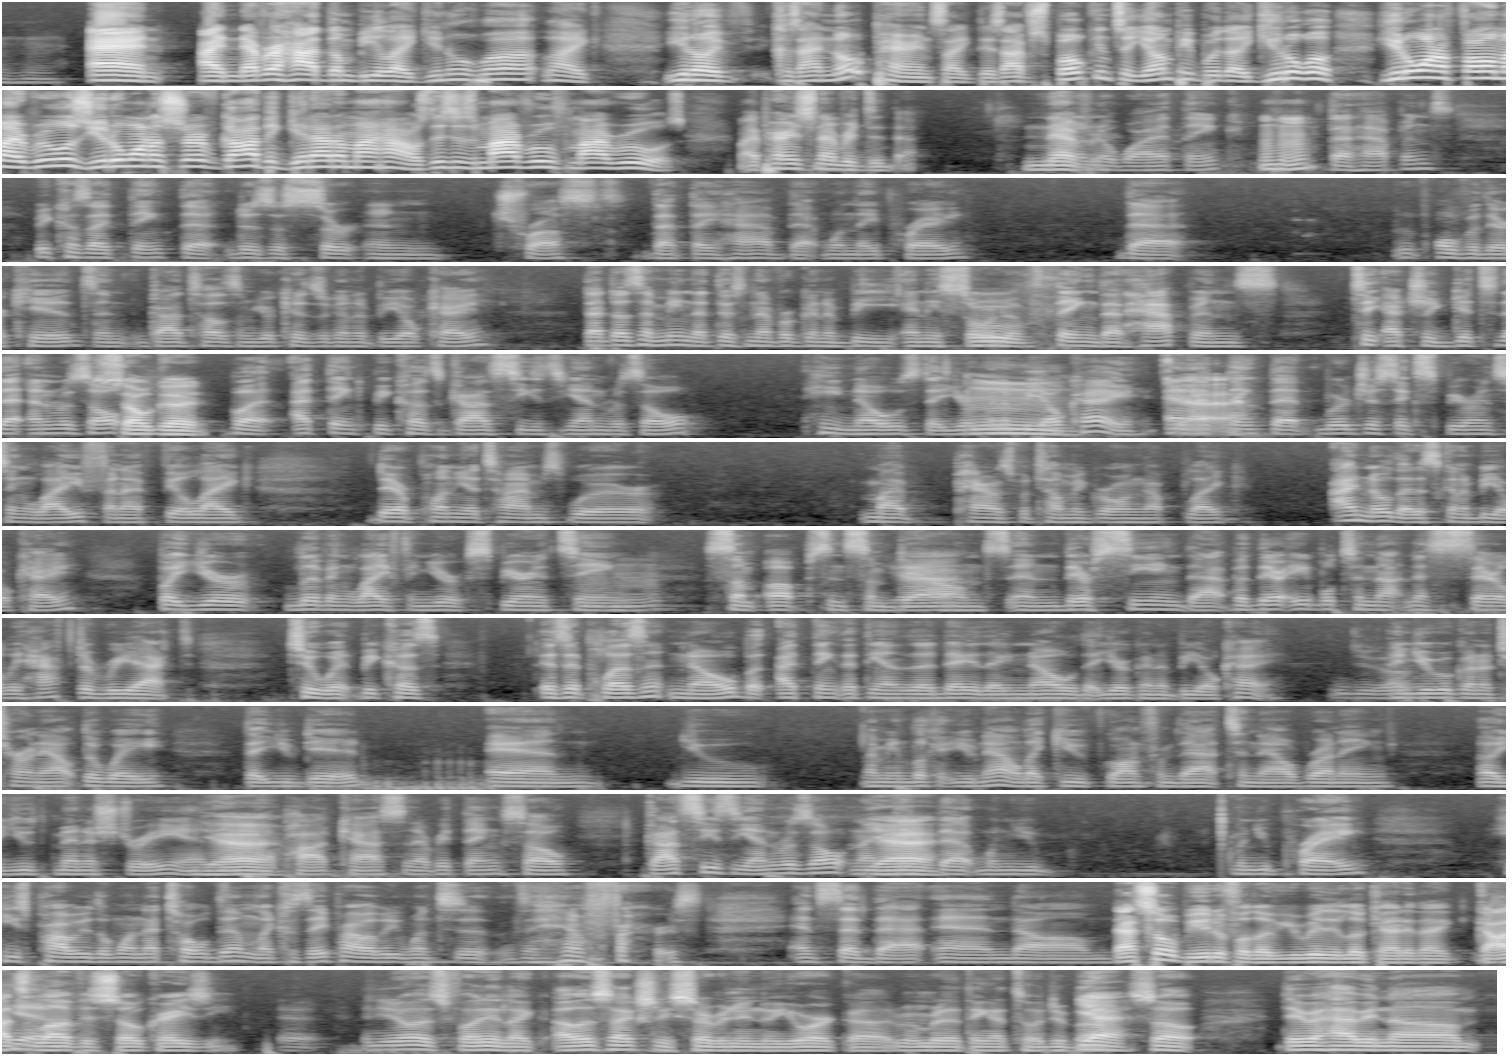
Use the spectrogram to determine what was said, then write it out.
Mm-hmm. And I never had them be like, you know what, like, you know, because I know parents like this. I've spoken to young people like, you don't, you don't want to follow my rules, you don't want to serve God, then get out of my house. This is my roof, my rules. My parents never did that. You Never. wanna know why I think Mhm. that happens? Because I think that there's a certain trust that they have that when they pray, that over their kids, and God tells them your kids are gonna be okay. That doesn't mean that there's never gonna be any sort of thing that happens to actually get to that end result. So good. but I think because God sees the end result, He knows that you're going to be Mm. okay. And Yeah. I think that we're just experiencing life. And I feel like there are plenty of times where my parents would tell me growing up, like, I know that it's going to be okay, but you're living life and you're experiencing some ups and some Mm-hmm. Yeah. downs. And they're seeing that, but they're able to not necessarily have to react to it because is it pleasant? No. But I think at the end of the day, they know that you're going to be okay and you were going to turn out the way that you did and you i mean look at you now like you've gone from that to now running a youth ministry and Yeah. a podcast and everything so god sees the end result and i think that when you when you pray he's probably the one that told them like because they probably went to, to him first and said that and um That's so beautiful though. If you really look at it, like God's Yeah. love is so crazy. And you know it's funny? Like I was actually serving in New York. Uh, remember the thing I told you about? Yeah. So they were having um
